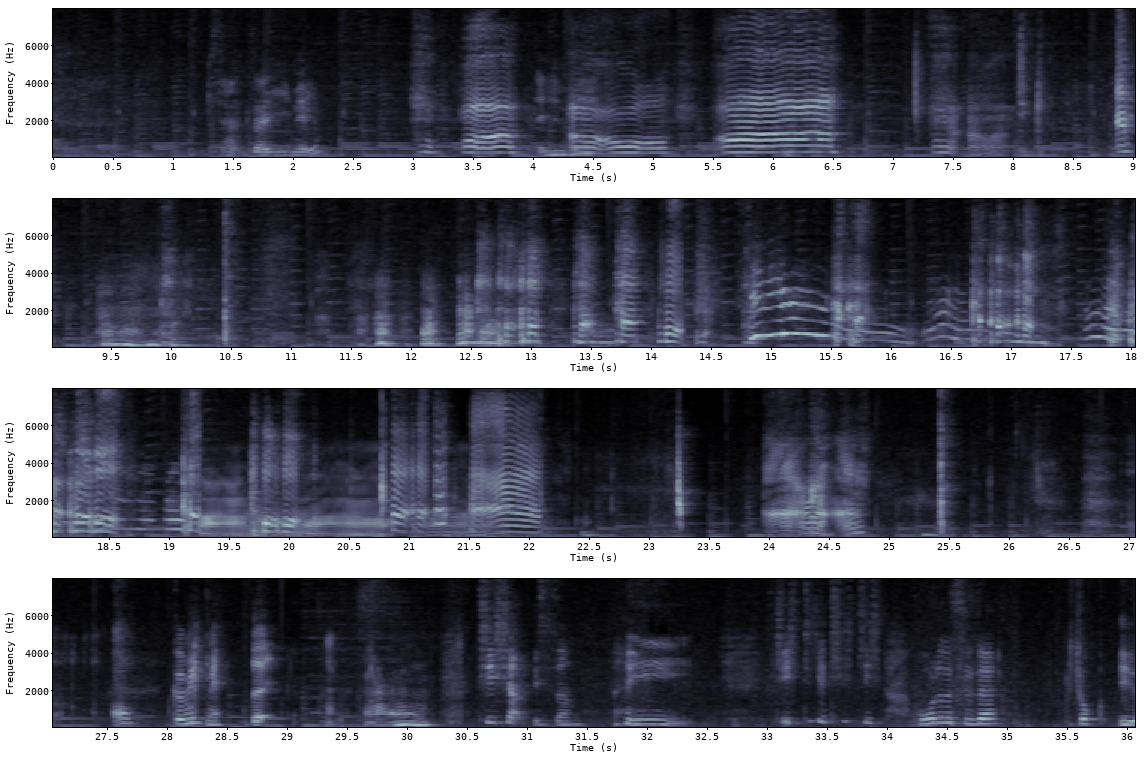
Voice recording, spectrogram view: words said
Güzel güzel giyinelim. Evet. Çık. Komik Arada size çok e,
